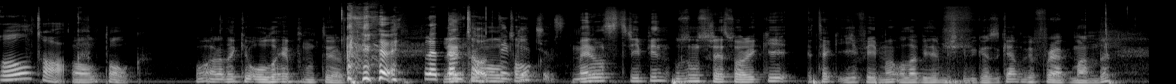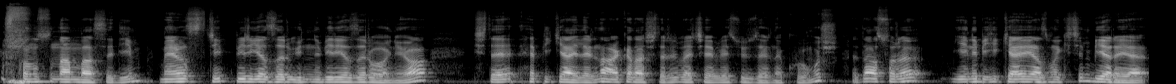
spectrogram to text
All talk. All Talk. O aradaki all'u hep unutuyorum. Let them Let talk All deyip Talk. geçiyoruz. Meryl Streep'in uzun süre sonraki tek iyi filmi olabilirmiş gibi gözüken bir fragmandı. Konusundan bahsedeyim. Meryl Streep bir yazarı, ünlü bir yazarı oynuyor. İşte hep hikayelerini arkadaşları ve çevresi üzerine kurmuş. Daha sonra yeni bir hikaye yazmak için bir araya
